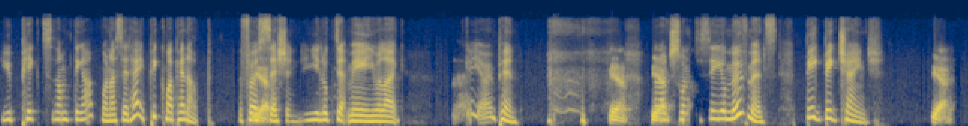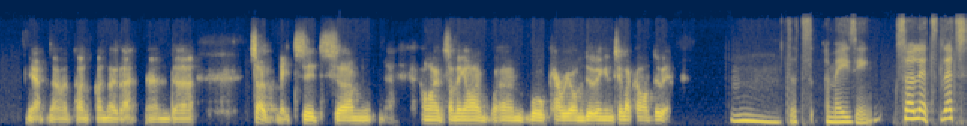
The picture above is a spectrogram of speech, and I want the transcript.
you picked something up. When I said, Hey, pick my pen up the first yeah. session, and you looked at me and you were like, Get your own pen. Yeah. Yeah. I just wanted to see your movements. Big, big change. Yeah yeah, no, I, I know that, and uh, so it's it's um, I, something I um, will carry on doing until I can't do it. Mm, that's amazing. So let's let's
